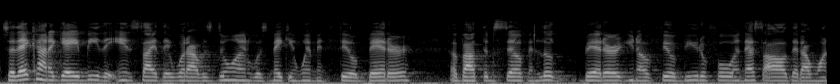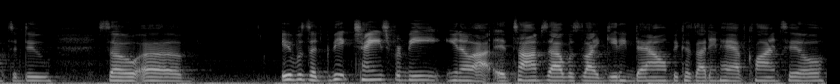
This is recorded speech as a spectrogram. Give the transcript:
So that kind of gave me the insight that what I was doing was making women feel better about themselves and look better, you know, feel beautiful, and that's all that I wanted to do. So uh, it was a big change for me. You know, I, at times I was like getting down because I didn't have clientele.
